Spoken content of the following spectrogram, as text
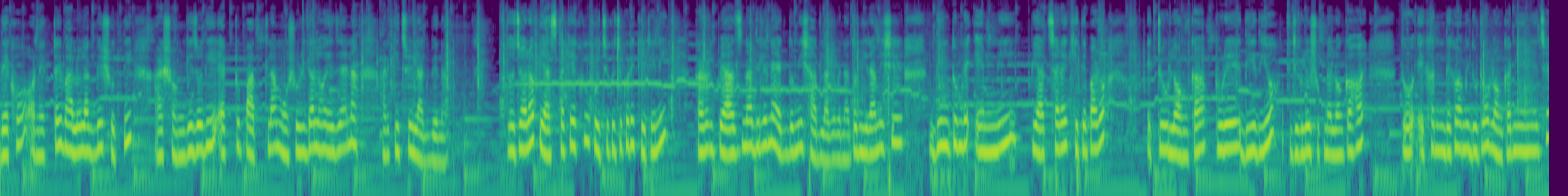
দেখো, অনেকটাই ভালো লাগবে সত্যি। আর সঙ্গে যদি একটু পাতলা মসুরি ডাল হয়ে যায় না, আর কিছুই লাগবে না। তো চলো, পেঁয়াজটাকে এখন কুচি কুচি করে কেটে নিই। কারণ পেঁয়াজ না দিলে না একদমই স্বাদ লাগবে না। তো নিরামিষের দিন তোমরা এমনি পেঁয়াজ ছাড়াই খেতে পারো। একটু লঙ্কা পুড়ে দিয়ে দিও, যেগুলো শুকনো লঙ্কা হয়। তো এখান, দেখো আমি দুটো লঙ্কা নিয়ে নিয়েছে।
